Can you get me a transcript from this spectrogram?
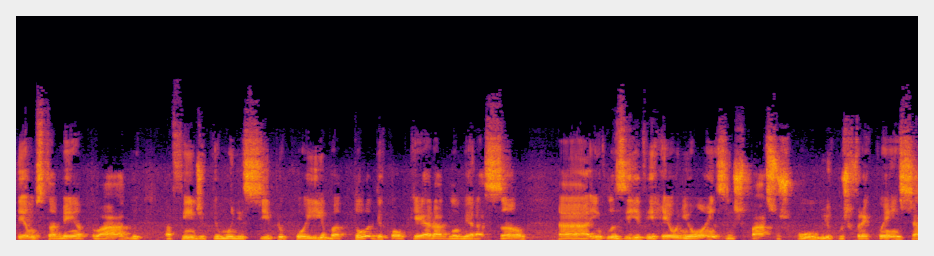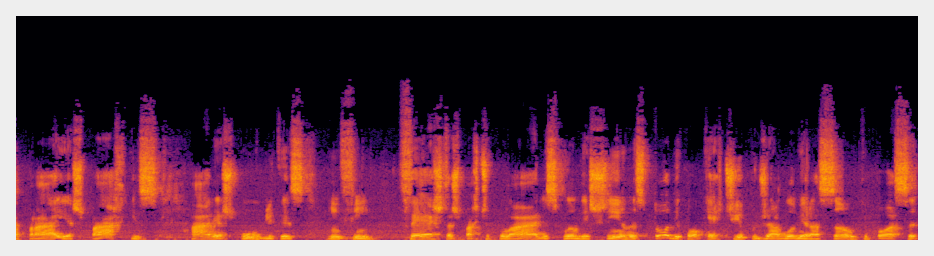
temos também atuado a fim de que o município coíba toda e qualquer aglomeração, ah, inclusive reuniões em espaços públicos, frequência a praias, parques, áreas públicas, enfim, festas particulares, clandestinas, todo e qualquer tipo de aglomeração que possa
